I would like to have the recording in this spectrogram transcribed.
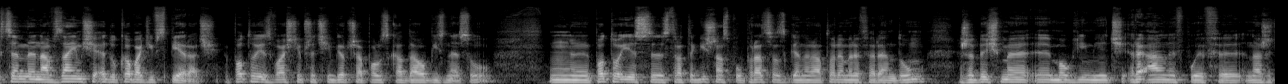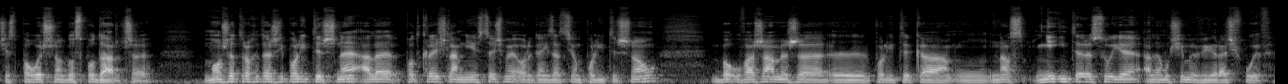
chcemy nawzajem się edukować i wspierać. Po to jest właśnie Przedsiębiorcza Polska DAO Biznesu. Y, Po to jest strategiczna współpraca z generatorem referendum, żebyśmy mogli mieć realny wpływ na życie społeczno-gospodarcze. Może trochę też i polityczne, ale podkreślam, nie jesteśmy organizacją polityczną, bo uważamy, że y, polityka mm, nas nie interesuje, ale musimy wywierać wpływ.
